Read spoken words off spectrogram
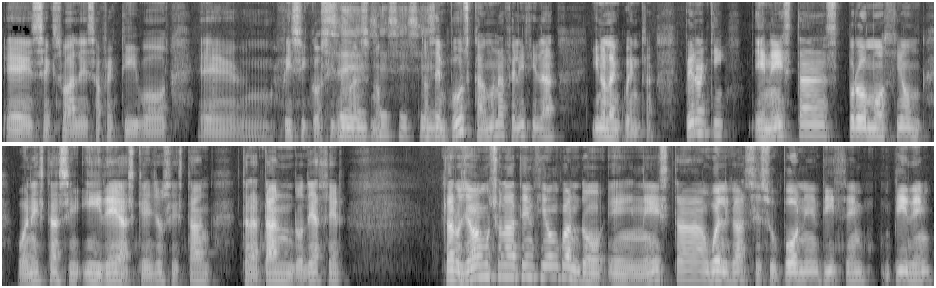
eh, sexuales, afectivos, eh, físicos y demás. ¿no? Entonces buscan una felicidad y no la encuentran. Pero aquí, en esta promoción o en estas ideas que ellos están tratando de hacer, Claro, llama mucho la atención cuando en esta huelga se supone, dicen, piden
